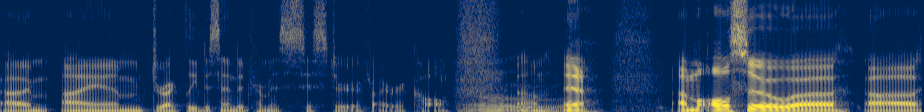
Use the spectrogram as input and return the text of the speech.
I'm I am directly descended from his sister, if I recall. Um, yeah. I'm also uh, uh,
